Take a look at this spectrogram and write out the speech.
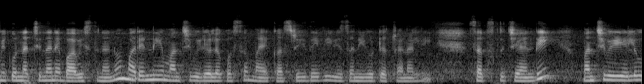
మీకు నచ్చిందనే భావిస్తున్నాను. మరిన్ని మంచి వీడియోల కోసం మా యొక్క శ్రీదేవి విజన్ యూట్యూబ్ ఛానల్ని సబ్స్క్రైబ్ చేయండి. మంచి వీడియోలు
